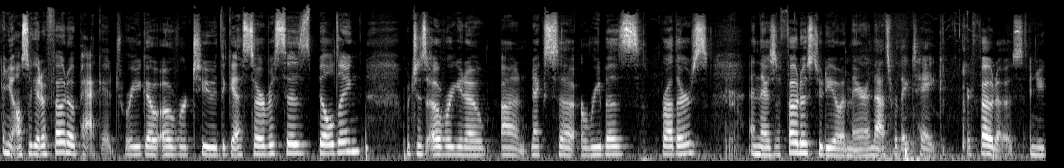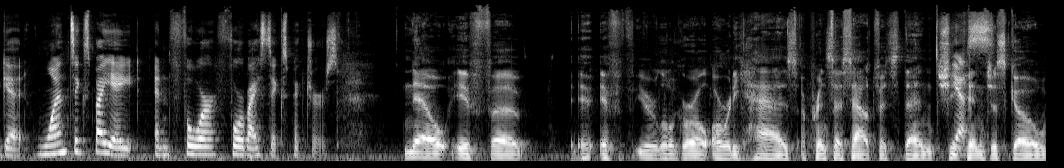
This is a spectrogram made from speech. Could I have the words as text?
And you also get a photo package where you go over to the guest services building, which is over, you know, uh, next to Arribas Brothers. And there's a photo studio in there, and that's where they take your photos. And you get one six by eight and four four by six pictures. Now, if uh, if your little girl already has a princess outfit, then she Yes. can just go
